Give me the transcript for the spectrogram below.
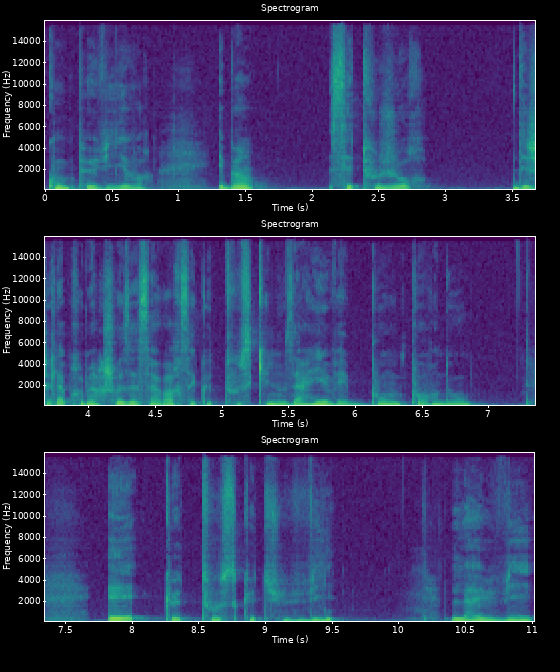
qu'on peut vivre, eh ben, c'est toujours déjà la première chose à savoir, c'est que tout ce qui nous arrive est bon pour nous et que tout ce que tu vis, la vie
